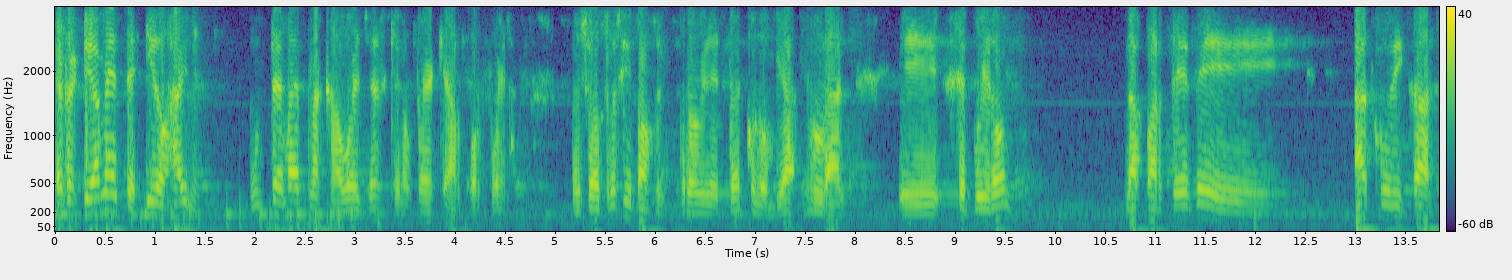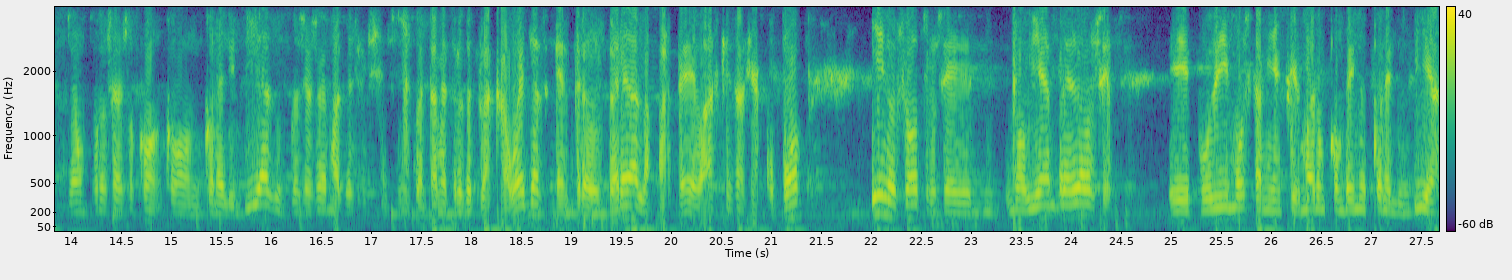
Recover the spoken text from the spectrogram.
Efectivamente, y don Jaime, un tema de placahuellas que no puede quedar por fuera. Nosotros y bajo el proyecto de Colombia Rural eh, se pudieron la parte de adjudicar ya un proceso con, con, el INVIAS, un proceso de más de 650 metros de placa huellas entre dos veredas, la parte de Vázquez hacia Copó, y nosotros en noviembre 12 eh, pudimos también firmar un convenio con el INVIAS,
